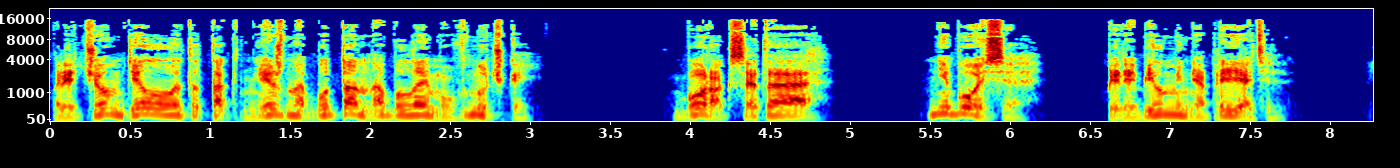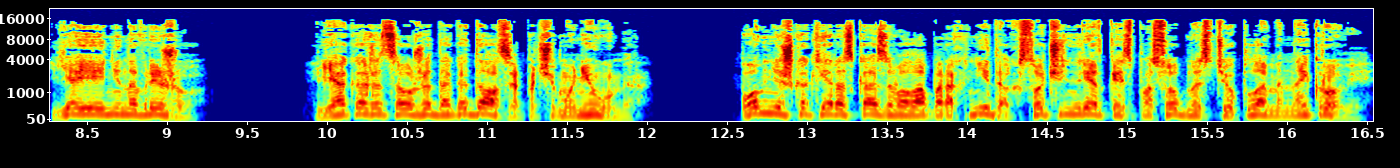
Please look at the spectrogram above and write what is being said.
Причем делал это так нежно, будто она была ему внучкой. «Борокс, это...» «Не бойся», — перебил меня приятель. «Я ей не наврежу. Я, кажется, уже догадался, почему не умер. Помнишь, как я рассказывал об арахнидах с очень редкой способностью пламенной крови?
